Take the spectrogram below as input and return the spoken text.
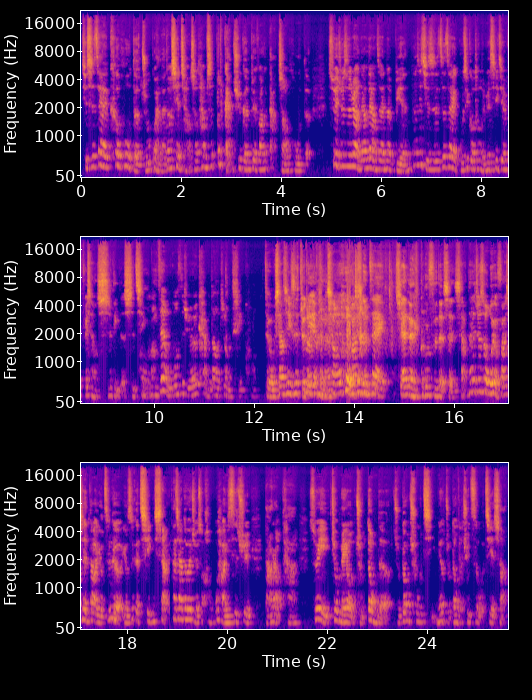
其实在客户的主管来到现场的时候，他们是不敢去跟对方打招呼的。所以就是让人家晾在那边，但是其实这在国际沟通里面是一件非常失礼的事情。你在我们公司绝对看不到这种情况。对，我相信是绝对不可能 发生在 Shannon 公司的身上。但是就是我有发现到有这个有这个倾向，大家都会觉得说很不好意思去打扰他，所以就没有主动的主动出击，没有主动的去自我介绍。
